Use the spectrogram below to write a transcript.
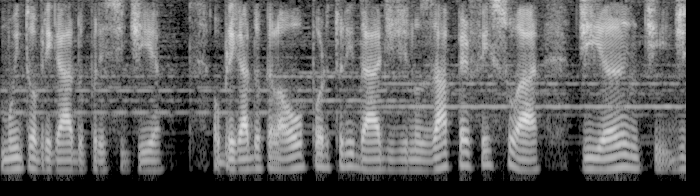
Muito obrigado por esse dia. Obrigado pela oportunidade de nos aperfeiçoar diante de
